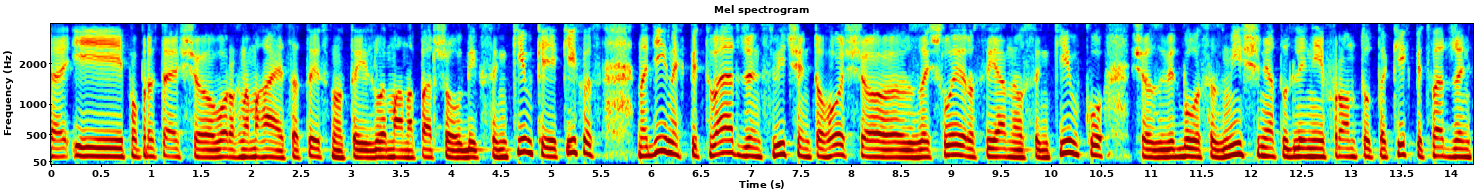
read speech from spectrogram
Е, І попри те, що ворог намагається тиснути із Лимана першого бік Сеньківки, якихось надійних підтверджень, свідчень того, що зайшли росіяни у Сеньківку, що відбулося зміщення тут лінії фронту. Таких підтверджень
